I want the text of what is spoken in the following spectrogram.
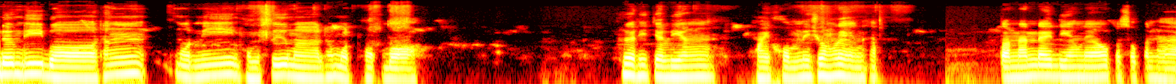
เดิมทีบ่อทั้งหมดนี้ผมซื้อมาทั้งหมดหกบ่อเพื่อที่จะเลี้ยงหอยขมในช่วงแรกนะครับ ตอนนั้นได้เลี้ยงแล้วประสบปัญหา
